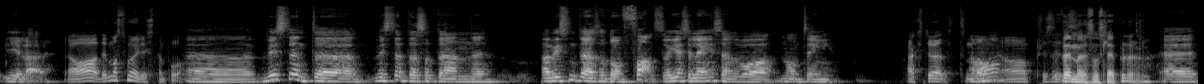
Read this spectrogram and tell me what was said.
gillar. Ja, det måste man ju lyssna på. Uh, visste inte, visste inte ens att den... Jag visste inte ens att de fanns. Det var ganska länge sedan det var någonting... Aktuellt med Ja. dem. Ja, precis. Vem är det som släpper det då? eh,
